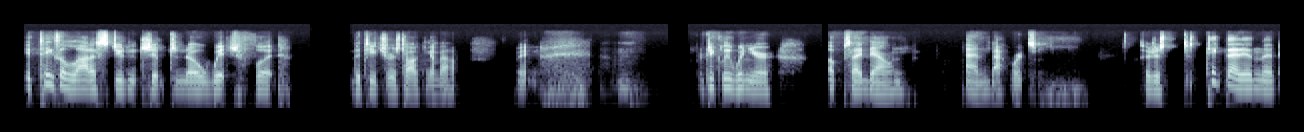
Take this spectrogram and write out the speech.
It takes a lot of studentship to know which foot the teacher is talking about, right? Um, particularly when you're upside down and backwards. So just, just take that in that,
